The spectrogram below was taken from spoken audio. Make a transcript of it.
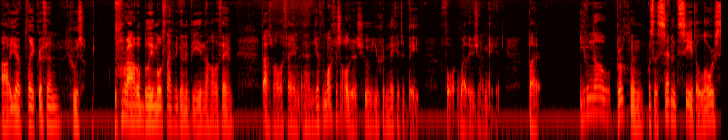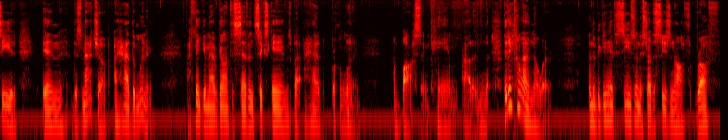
Uh, you have Blake Griffin, who's probably most likely going to be in the Hall of Fame, Basketball Hall of Fame, and you have Marcus Aldridge, who you could make a debate for whether he's going to make it. But even though Brooklyn was the seventh seed, the lower seed in this matchup, I had them winning. I think it may have gone to seven, six games, but I had Brooklyn winning. And Boston came out of no- they didn't come out of nowhere. In the beginning of the season, they started the season off rough.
